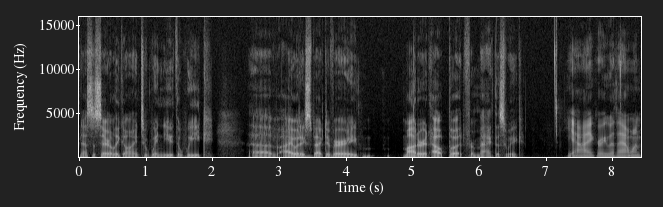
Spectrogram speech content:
necessarily going to win you the week. Uh, I would Mhm. expect a very moderate output from Mack this week. Yeah, I agree with that one.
